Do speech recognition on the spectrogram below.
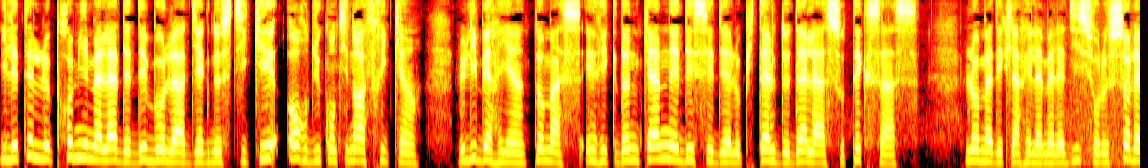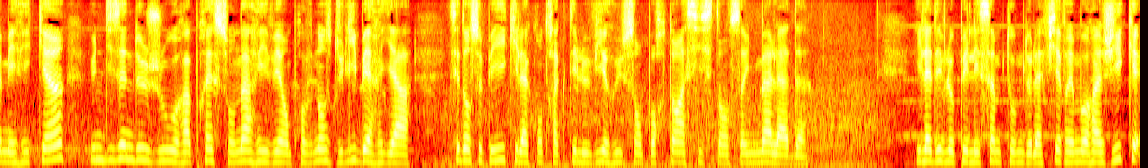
Il était le premier malade d'Ebola diagnostiqué hors du continent africain? Le Libérien Thomas Eric Duncan est décédé à l'hôpital de Dallas, au Texas. L'homme a déclaré la maladie sur le sol américain une dizaine de jours après son arrivée en provenance du Libéria. C'est dans ce pays qu'il a contracté le virus en portant assistance à une malade. Il a développé les symptômes de la fièvre hémorragique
